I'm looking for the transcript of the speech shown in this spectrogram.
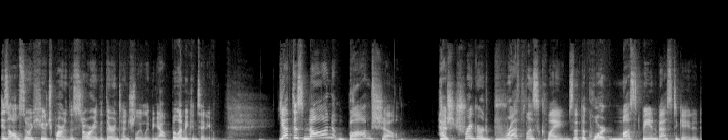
is also a huge part of the story that they're intentionally leaving out. But let me continue. Yet this non-bombshell has triggered breathless claims that the court must be investigated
